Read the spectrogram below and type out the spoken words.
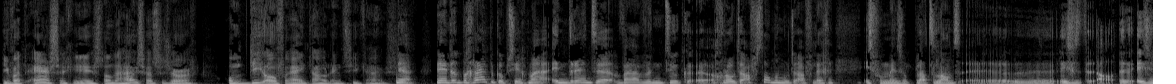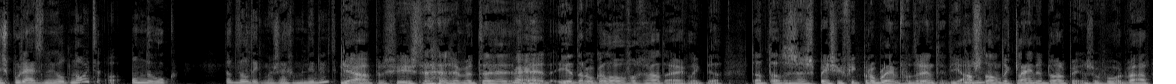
die wat ernstiger is dan de huisartsenzorg... om die overeind te houden in het ziekenhuis. Ja, nee, dat begrijp ik op zich. Maar in Drenthe, waar we natuurlijk eh, grote afstanden moeten afleggen... is voor mensen op het platteland eh, is, het, eh, is een spoedeisende hulp nooit om de hoek. Dat wilde ik maar zeggen, meneer Duut. Ja, precies. Daar hebben we het eerder ook al over gehad eigenlijk. Dat, dat, dat is een specifiek probleem voor Drenthe. Die afstanden, kleine dorpen enzovoort, waar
